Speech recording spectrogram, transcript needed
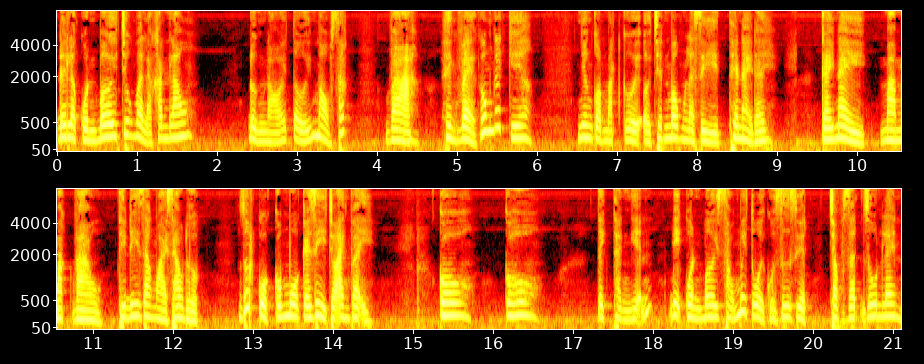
Đây là quần bơi chứ không phải là khăn lau. Đừng nói tới màu sắc và hình vẻ gông nghếch kia. Nhưng còn mặt cười ở trên mông là gì thế này đây? Cái này mà mặc vào thì đi ra ngoài sao được? Rốt cuộc cô mua cái gì cho anh vậy? Cô, cô... Tịch Thành Nghiễn bị quần bơi 60 tuổi của Dư Duyệt chọc giận run lên.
